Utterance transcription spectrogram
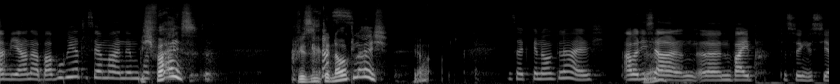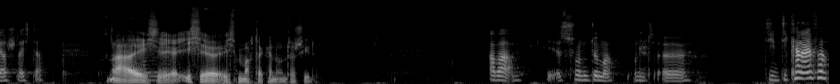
Ariana Baburi hat es ja mal in dem Ich Podcast. weiß. Wir sind genau gleich. Ja. Ihr seid genau gleich. Aber die ist ja ein, äh, ein Vibe, deswegen ist sie ja schlechter. Sagen. ich, äh, ich, äh, ich mache da keine Unterschiede. Aber die ist schon dümmer. Und äh, die, die kann einfach,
